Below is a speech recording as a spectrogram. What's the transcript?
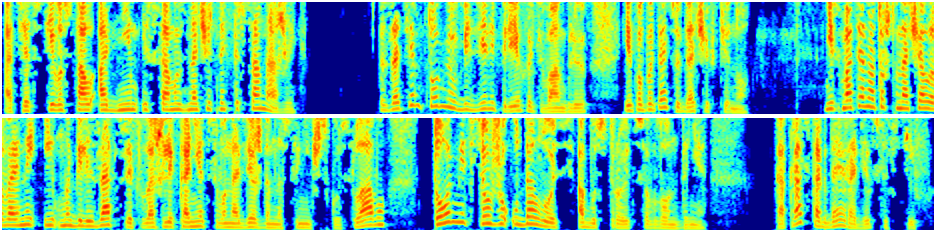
отец Стива стал одним из самых значительных персонажей. Затем Томми убедили переехать в Англию и попытать удачи в кино. Несмотря на то, что начало войны и мобилизации положили конец его надеждам на сценическую славу, Томми все же удалось обустроиться в Лондоне. Как раз тогда и родился Стив.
